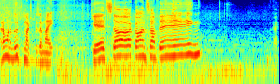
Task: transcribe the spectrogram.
I don't want to move too much because I might get stuck on something. Okay.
